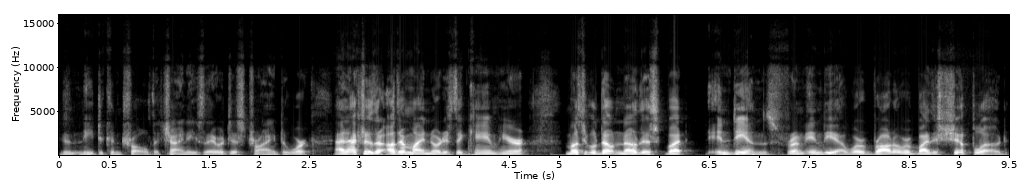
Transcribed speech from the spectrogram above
you didn't need to control the Chinese. They were just trying to work. And actually, there are other minorities that came here. Most people don't know this, but Indians from India were brought over by the shipload.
